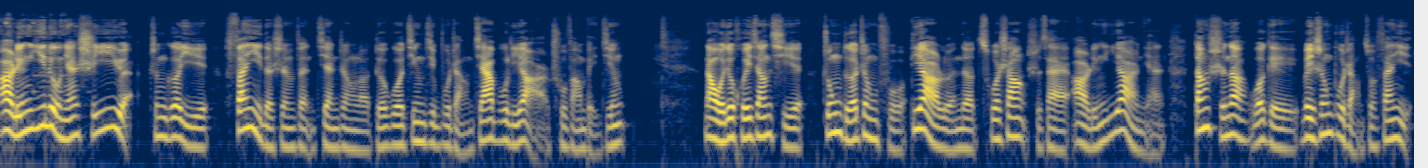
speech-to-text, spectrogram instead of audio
二零一六年十一月，真哥以翻译的身份见证了德国经济部长加布里尔出访北京。那我就回想起中德政府第二轮的磋商是在二零一二年，当时呢，我给卫生部长做翻译。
